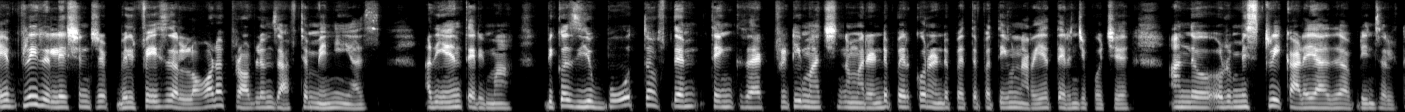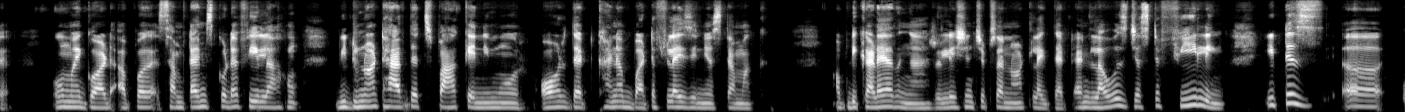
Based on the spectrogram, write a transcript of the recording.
Every relationship will face a lot of problems after many years அது ஏன் தெரியுமா? Because you both of them think that pretty much நம்ம ரெண்டு பேருக்கும் ரெண்டு பேர்த்த பற்றியும் நிறைய தெரிஞ்சு போச்சு. அந்த ஒரு மிஸ்ட்ரி கிடையாது அப்படின்னு சொல்லிட்டு. ஓ மை காட் அப்போ சம்டைம்ஸ் கூட ஃபீல் ஆகும். We do not have that spark anymore or that kind of butterflies in your stomach அப்படி கிடையாதுங்க. Relationships are not like that and love is just a feeling it is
